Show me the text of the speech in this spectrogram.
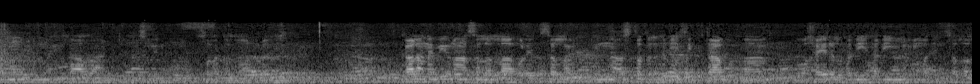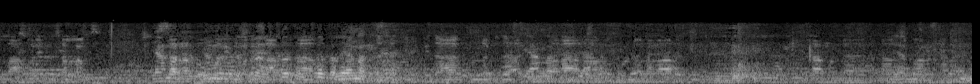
تموتن الا وانتم مسلمون صدق الله العظيم قال نبينا صلى الله عليه وسلم إن أصدق الحديث كتاب الله وخير الهدي هدي محمد صلى الله عليه وسلم شر الأمور محدثاتها وكل محدثة بدعة كل بدعة ضلالة وكل ضلالة في النار. كلام الله الله سبحانه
